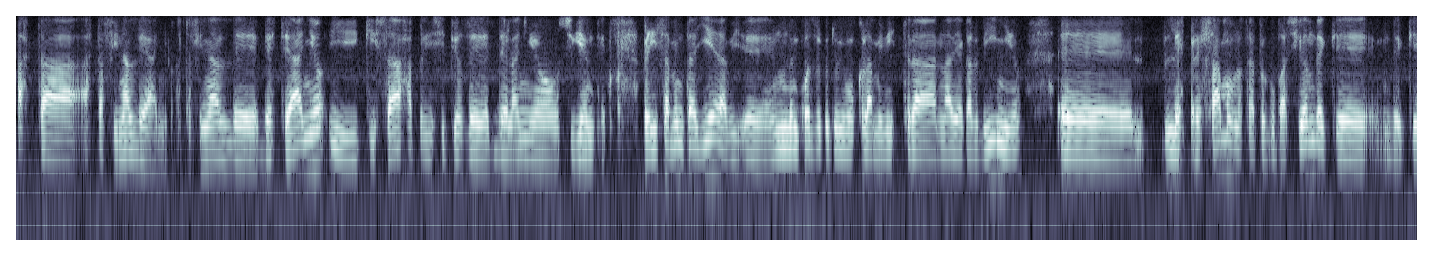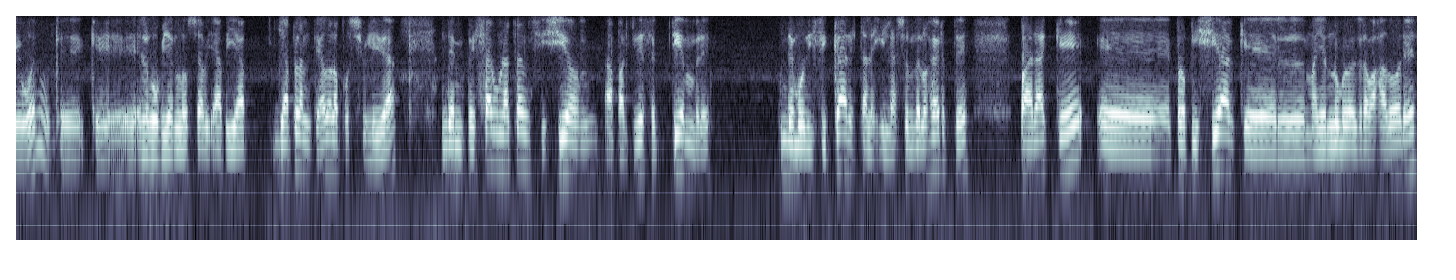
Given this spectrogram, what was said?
hasta, hasta final de año, hasta final de, este año y quizás a principios del año siguiente. Precisamente ayer, eh, en un encuentro que tuvimos con la ministra Nadia Calviño, eh, le expresamos nuestra preocupación de que, de que bueno, que, que el gobierno se había ya planteado la posibilidad de empezar una transición a partir de septiembre de modificar esta legislación de los ERTE para que eh, propiciar que el mayor número de trabajadores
